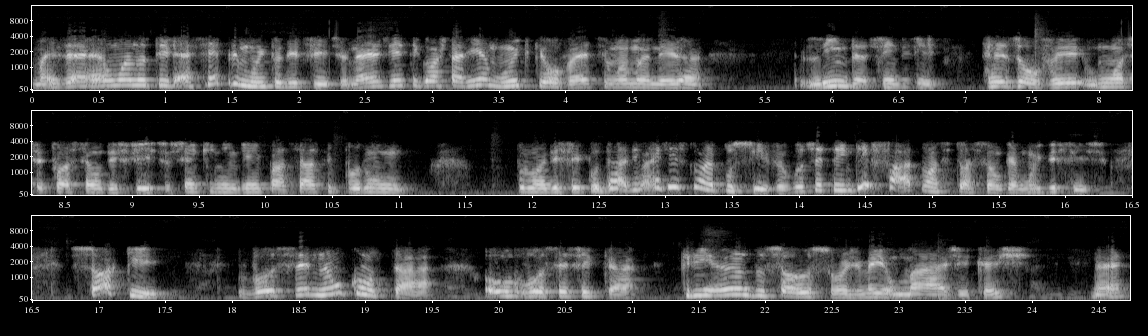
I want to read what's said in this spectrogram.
Mas é uma notícia, é sempre muito difícil, né? A gente gostaria muito que houvesse uma maneira linda assim de resolver uma situação difícil sem que ninguém passasse por um por uma dificuldade, mas isso não é possível. Você tem de fato uma situação que é muito difícil. Só que você não contar ou você ficar criando soluções meio mágicas, né?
